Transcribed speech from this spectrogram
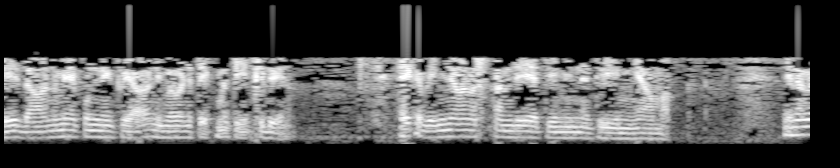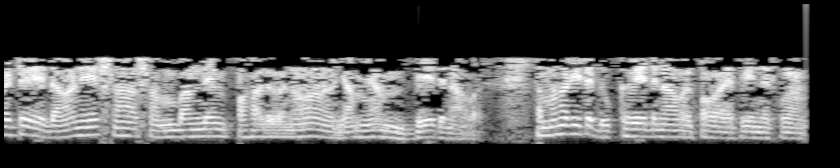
ඒ දානමය පුණ්‍ය ක්‍රියාව නිමවන තෙක්ම සිදු වෙනවා. ඒක විඥාන ස්කන්ධයේ ඇතිවීම නැතිවීම යාමක්. ඊළඟට දානයේ සහ සම්බන්ධයෙන් පහළ වෙනවා යම් යම් වේදනාවක්. සමහර විට දුක් වේදනාවල් පවා ඇති වෙන්න පුළුවන්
